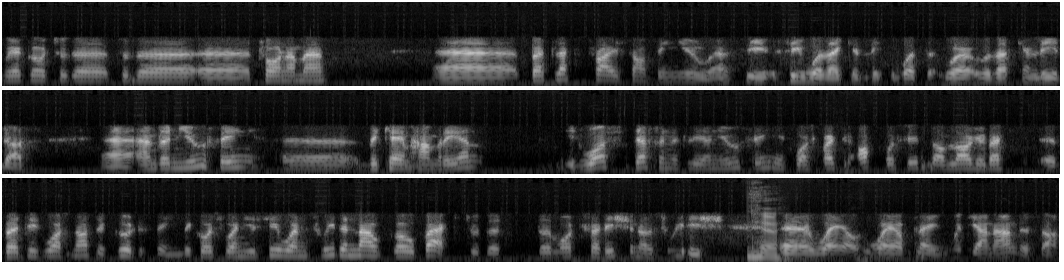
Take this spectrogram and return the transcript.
We go to the to the uh, tournament, uh, but let's try something new and see see where they can what where, where that can lead us. Uh, and the new thing uh, became Hamrén. It was definitely a new thing. It was quite the opposite of Lagerbäck, uh, but it was not a good thing because when you see when Sweden now go back to the, the more traditional Swedish Yeah. uh, way of, way of playing with Jan Andersson,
